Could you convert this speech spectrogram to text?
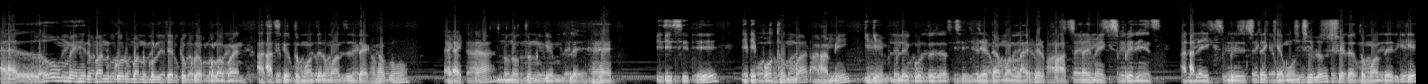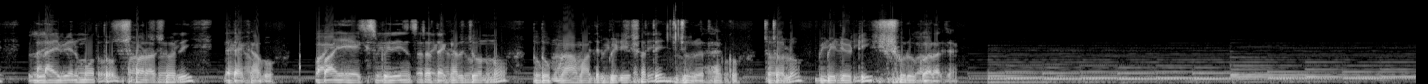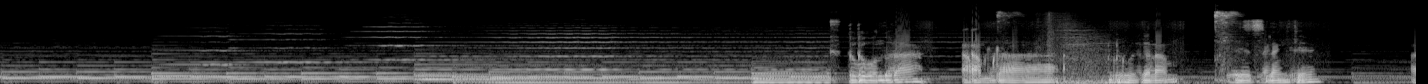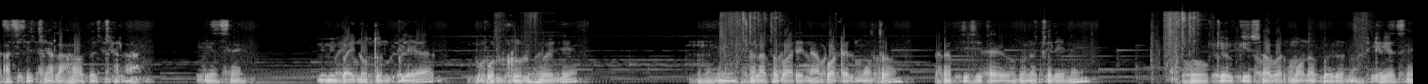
Hello মেহেরবান কোরবান কলিজার টুকরা বলাবেন আজকে তোমাদের মাঝে দেখাবো একটা নতুন গেম প্লে হ্যাঁ পিসিতে এই প্রথমবার আমি গেম প্লে করতে যাচ্ছি, যেটা আমার লাইফের ফার্স্ট টাইম এক্সপিরিয়েন্স আর এক্সপিরিয়েন্সটা কেমন ছিল সেটা তোমাদেরকে লাইভের মতো সরাসরি দেখাবো। বা এই এক্সপিরিয়েন্সটা দেখার জন্য তোমরা আমাদের ভিডিওর সাথে জুড়ে থাকো। চলো ভিডিওটি শুরু করা যাক। বন্ধুরা, আমরা ঢুকে গেলাম এস আজকে খেলা হবে খেলা, ঠিক আছে? মিমি ভাই নতুন প্লেয়ার ভুল টুল হইলে মানে খেলাতে পারি না বটের মতো খারাপ দিছি তাই কখনো খেলি নাই তো কেউ কিছু সবার মনে করো না, ঠিক আছে?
